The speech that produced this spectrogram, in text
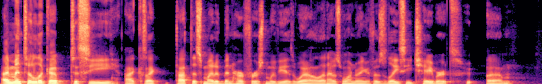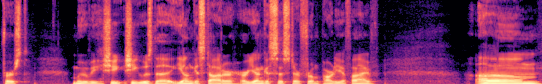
I meant to look up to see because I thought this might have been her first movie as well, and I was wondering if it was Lacey Chabert's um, first movie. She she was the youngest daughter or youngest sister from Party of Five. Um,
